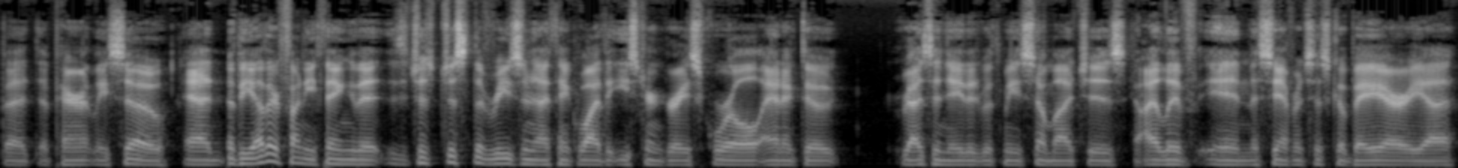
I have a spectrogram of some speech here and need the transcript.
but apparently so. And the other funny thing that is just just the reason I think why the eastern gray squirrel anecdote resonated with me so much is I live in the San Francisco Bay Area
